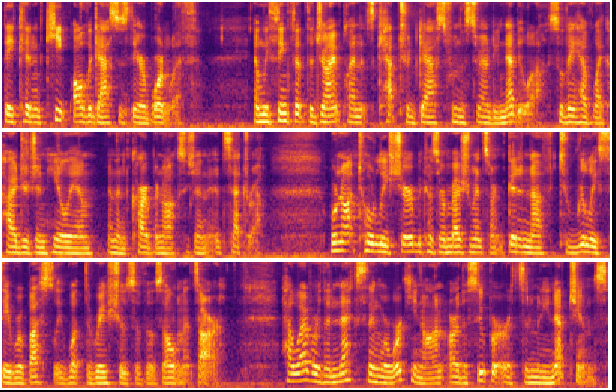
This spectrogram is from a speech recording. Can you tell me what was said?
they can keep all the gases they are born with. And we think that the giant planets captured gas from the surrounding nebula, so they have like hydrogen, helium, and then carbon, oxygen, etc. We're not totally sure because our measurements aren't good enough to really say robustly what the ratios of those elements are. However, the next thing we're working on are the super Earths and mini Neptunes,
